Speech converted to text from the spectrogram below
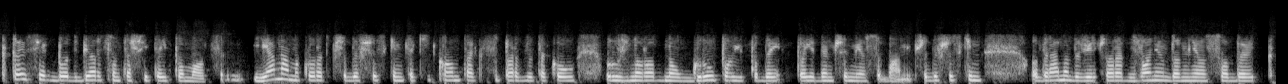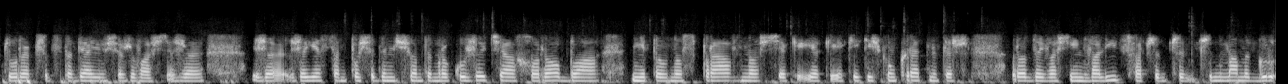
kto jest jakby odbiorcą też i tej pomocy. Ja mam akurat przede wszystkim taki kontakt z bardzo taką różnorodną grupą i pojedynczymi osobami. Przede wszystkim od rana do wieczora dzwonią do mnie osoby, które przedstawiają się, że właśnie, że, że, że jestem po 70 roku życia, choroba, niepełnosprawność, jak, jak, jak jakiś konkretny też rodzaj właśnie inwalidztwa, czy, czy, czy mamy gru,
